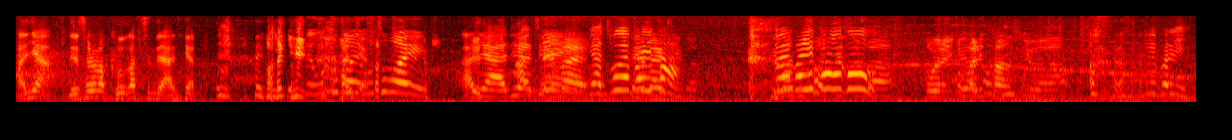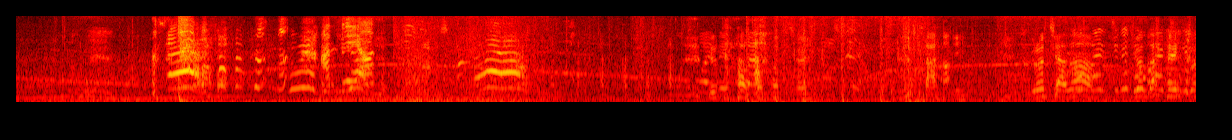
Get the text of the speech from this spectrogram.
아니야 내 설마 그거 같은데 아니야. 아니. 내 오토바이 아니야. 오토바이. 아니야 아니야 안 돼. 제발. 야 초야 빨리 제발 타. 그거- 초야 빨리 타라고. 너야 이거 빨리 타. 초야 빨리. 안 돼요 오토바이 내 됐다. 거야. 아니 그렇지 않아. 빨리 죽여 이건 초 빨리 나의 죽여.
